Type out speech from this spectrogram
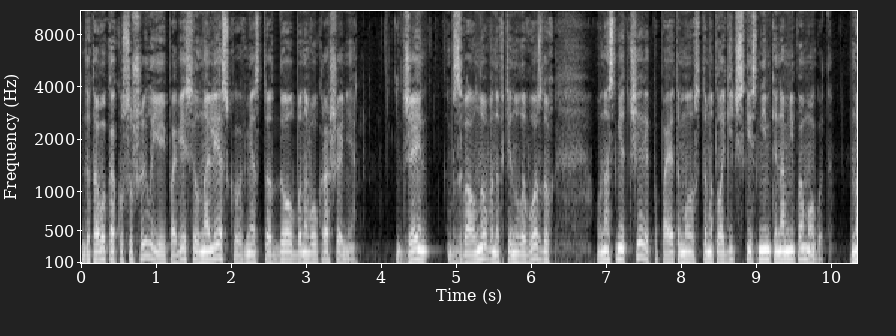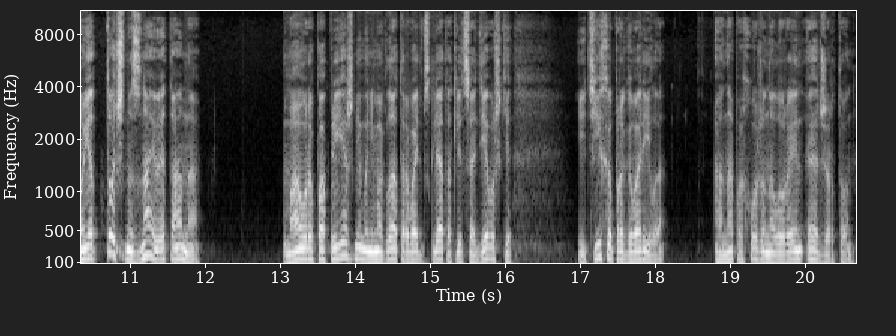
до того, как усушил ее и повесил на леску вместо долбанного украшения. Джейн взволнованно втянула воздух. «У нас нет черепа, поэтому стоматологические снимки нам не помогут. Но я точно знаю, это она». Маура по-прежнему не могла оторвать взгляд от лица девушки и тихо проговорила. «Она похожа на Лоррейн Эджертон.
